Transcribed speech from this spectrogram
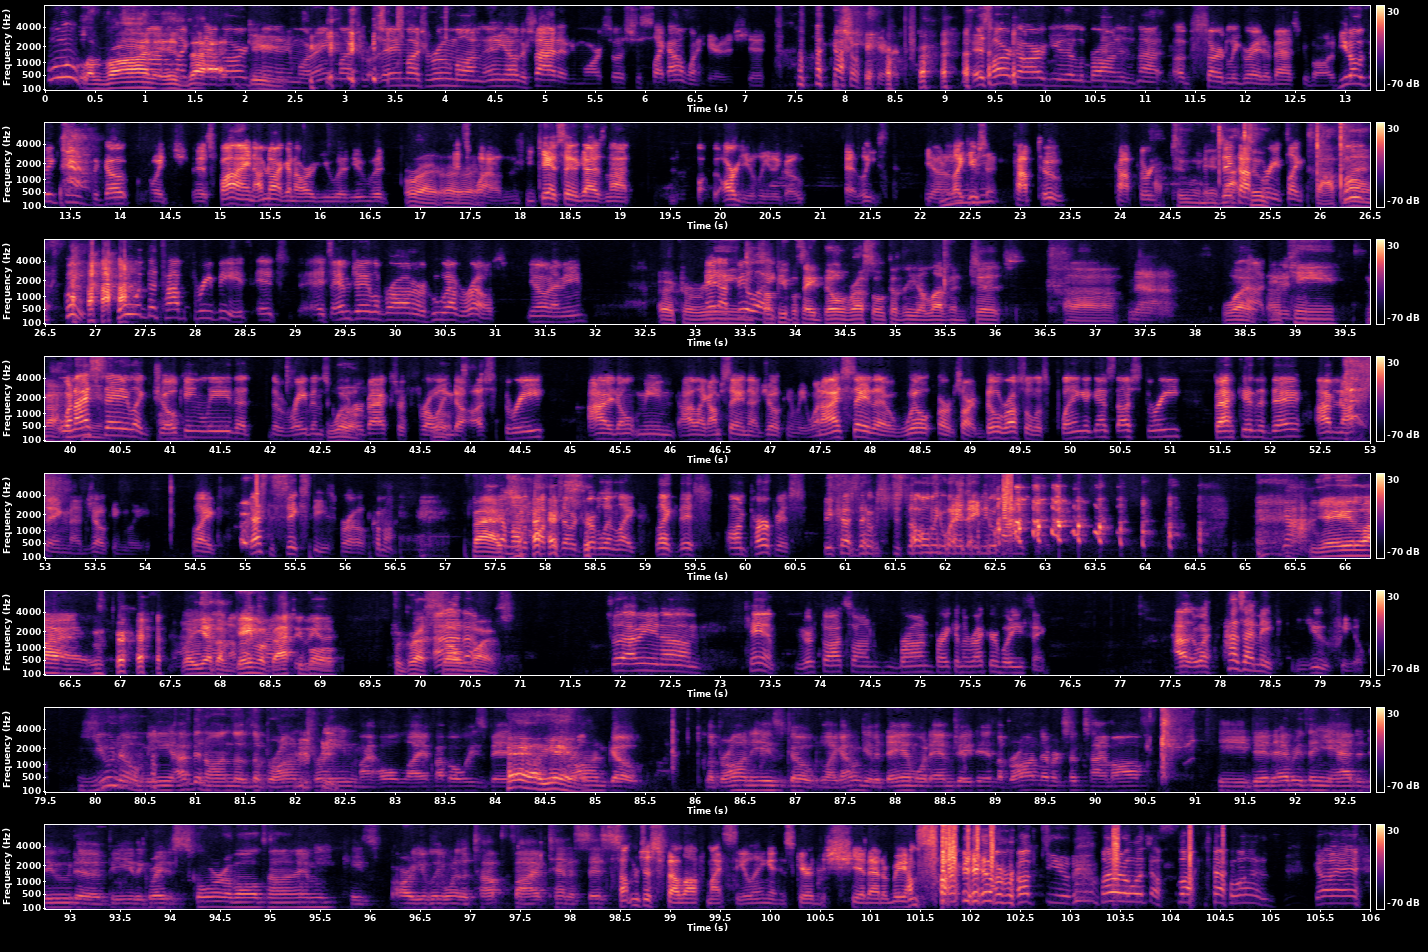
Woo. LeBron is like that dude. anymore. There ain't much. There ain't much room on any other side anymore. So it's just like I don't want to hear this shit. I don't care. It's hard to argue that LeBron is not absurdly great at basketball. If you don't think he's the goat, which is fine, I'm not going to argue with you. But right, right, it's right. wild. You can't say the guy's not arguably the goat. At least, you know, like you Mhm. said, top two, top three. Top two and If it's you say not top two. three, it's like Stop who, lying. who, who would the top three be? It's it's it's MJ, LeBron, or whoever else. You know what I mean? or Kareem. And I feel like, Some people say Bill Russell because the eleven chits. Uh, Nah. what Nah. Hakeem? Not when I say like Um, jokingly that the Ravens Will. quarterbacks are throwing Will. to us three, I don't mean I like I'm saying that jokingly. When I say that Will or sorry, Bill Russell was playing against us three back in the day, I'm not saying that jokingly. Like that's the '60s, bro. Come on, Facts. yeah, facts, motherfuckers that were dribbling like like this on purpose because that was just the only way they knew how. God. Yay, lying. but yeah, the I'm game of basketball progressed so much. So I mean, um, Cam, your thoughts on Bron breaking the record? What do you think? How how does that make you feel? You know me. I've been on the LeBron train my whole life. I've always been Hell yeah. LeBron GOAT. LeBron is GOAT. Like, I don't give a damn what MJ did. LeBron never took time off. He did everything he had to do to be the greatest scorer of all time. He's arguably one of the top five, ten assists. Something just fell off my ceiling and it scared the shit out of me. I'm sorry to interrupt you. I don't know what the fuck that was. Go ahead.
